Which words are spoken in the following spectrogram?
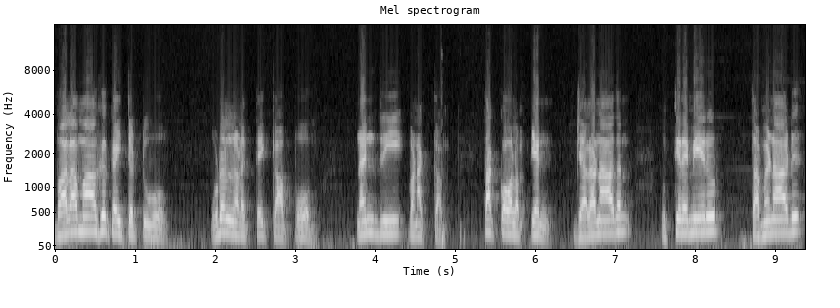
பலமாக கைத்தட்டுவோம். உடல் நலத்தை காப்போம். நன்றி வணக்கம். தக்கோலம் என் ஜலநாதன் உத்திரமேரூர் தமிழ்நாடு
